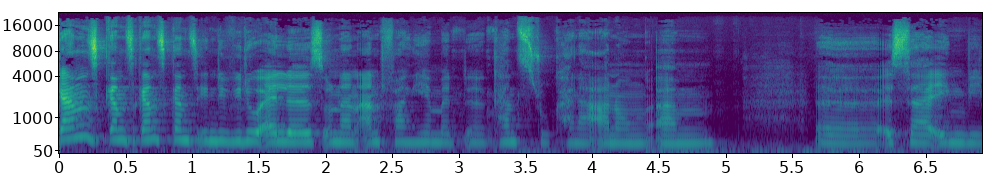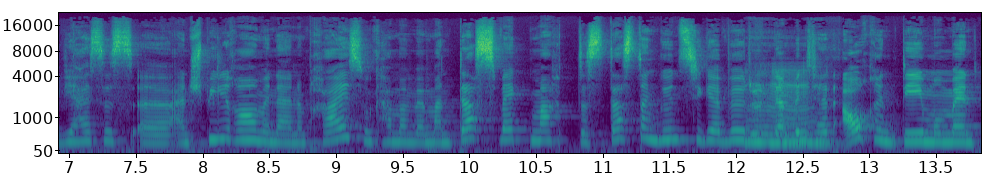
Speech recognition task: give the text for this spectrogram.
ganz, ganz, ganz, ganz individuell ist und dann anfangen hier mit, äh, kannst du, keine Ahnung, ähm, äh, ist da irgendwie, wie heißt es, äh, ein Spielraum in deinem Preis und kann man, wenn man das wegmacht, dass das dann günstiger wird und dann bin ich halt auch in dem Moment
